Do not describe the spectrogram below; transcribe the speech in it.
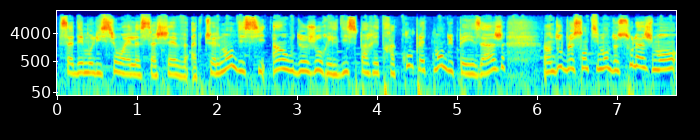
Sa démolition, elle, s'achève actuellement. D'ici un ou deux jours, il disparaîtra complètement du paysage. Un double sentiment de soulagement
